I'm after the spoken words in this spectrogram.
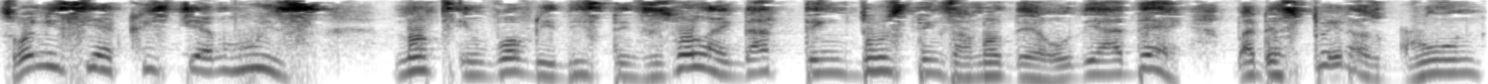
So when you see a Christian who is not involved with these things, it's not like that thing, those things are not there. Oh, They are there. But the spirit has grown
